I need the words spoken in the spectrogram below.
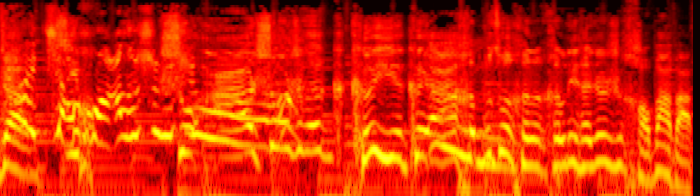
太狡猾了，是不是？说啊，说这个可以可以啊，很不错，很很厉害，就是好爸爸。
